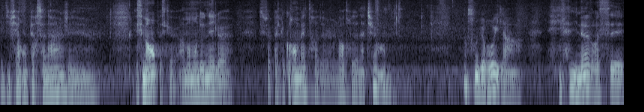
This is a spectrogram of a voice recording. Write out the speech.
les, différents personnages. Et, c'est marrant parce qu'à un moment donné, le, ce que j'appelle le grand maître de l'ordre de nature, dans son bureau, il a une œuvre, c'est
